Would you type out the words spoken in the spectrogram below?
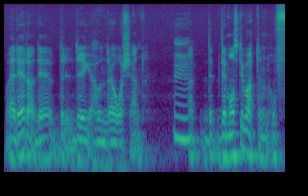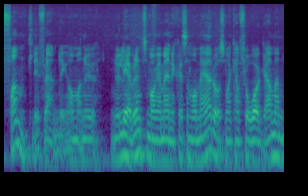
vad är det då? Det är dry- dryga hundra år sedan. Mm. Det, det måste ju varit en ofantlig förändring. Om man nu, nu lever inte så många människor som var med då som man kan fråga men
